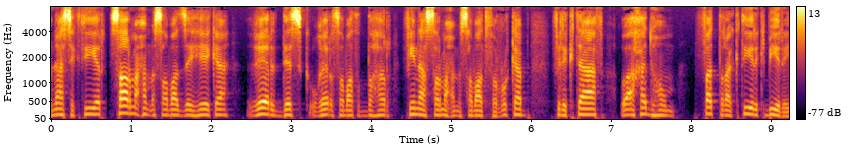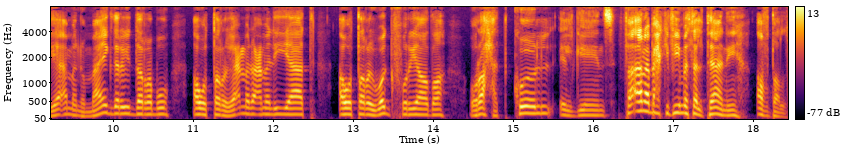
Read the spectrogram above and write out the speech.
وناس كثير صار معهم إصابات زي هيك غير الديسك وغير إصابات الظهر. في ناس صار معهم إصابات في الركب في الكتاف وأخذهم فترة كتير كبيرة يا إما إنهم ما يقدروا يتدربوا أو اضطروا يعملوا عمليات أو اضطروا يوقفوا رياضة وراحت كل ال gains. فأنا بحكي في مثل تاني أفضل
